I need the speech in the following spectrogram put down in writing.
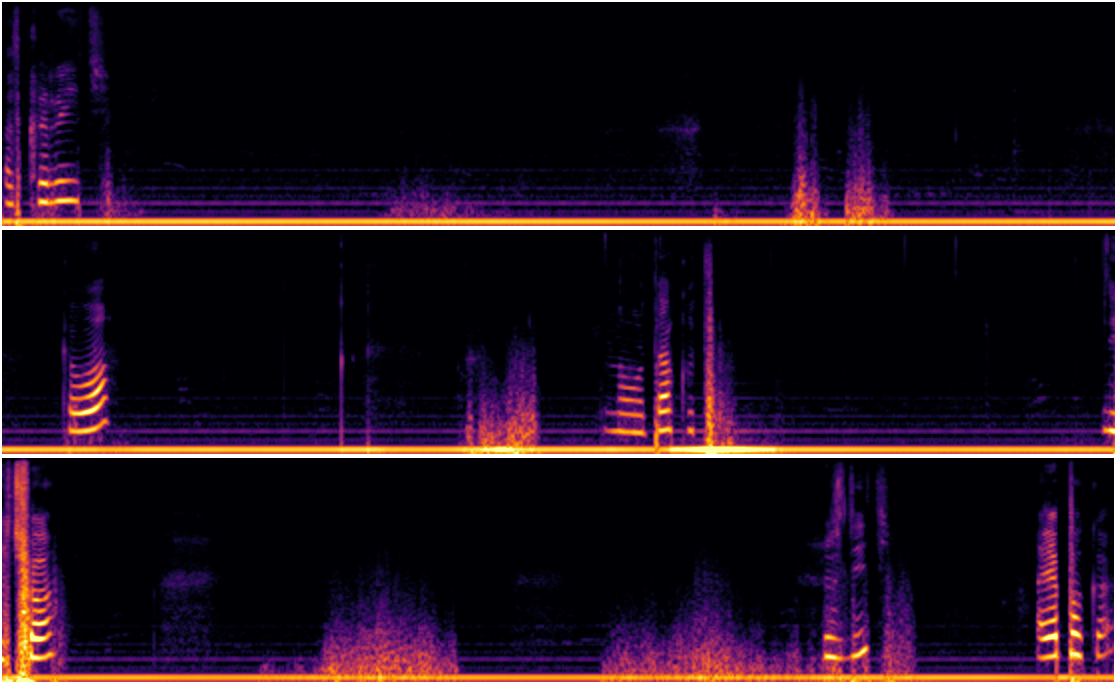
Открыть. Кого? Ну, вот так вот. Ничего. Ждите. А я пока...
